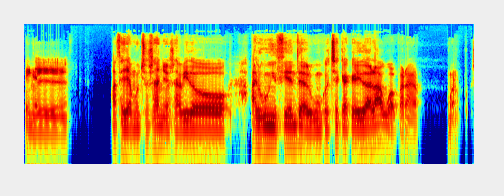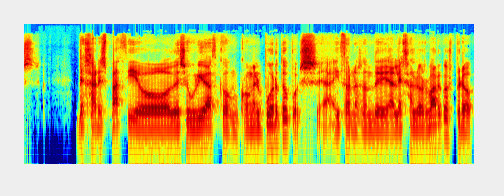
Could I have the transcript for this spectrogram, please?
en el hace ya muchos años ha habido algún incidente de algún coche que ha caído al agua para, bueno, pues dejar espacio de seguridad con, con el puerto, pues hay zonas donde alejan los barcos, pero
